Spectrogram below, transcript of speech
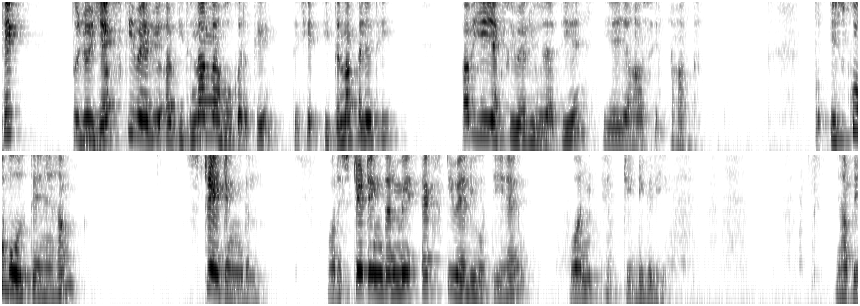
ठीक? तो जो यक्स की वैल्यू अब इतना ना हो करके, देखिए, इतना पहले थी। अब ये यक्स की वैल्यू हो जाती है, ये यहाँ से यहाँ तक। तो इसको बोलते हैं हम स्ट्रेट एंगल और स्ट्रेट एंगल में एक्स की वैल्यू होती है 180 डिग्री। यहाँ पे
